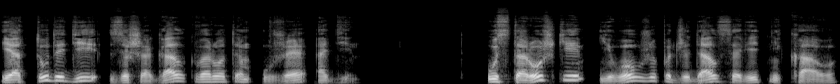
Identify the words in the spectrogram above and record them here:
и оттуда Ди зашагал к воротам уже один. У сторожки его уже поджидал советник Као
